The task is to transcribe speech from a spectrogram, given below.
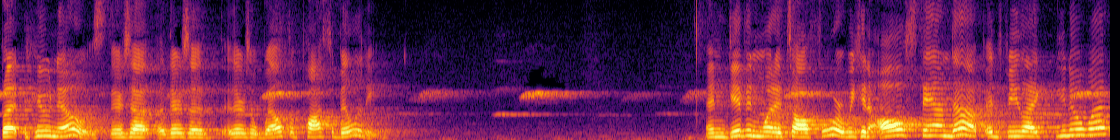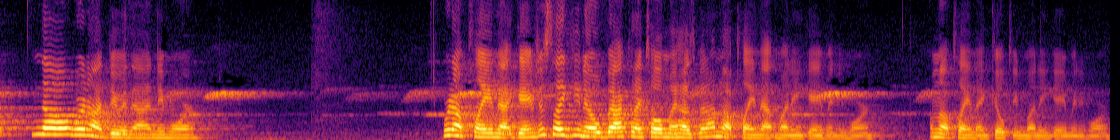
But who knows? There's a there's a there's a wealth of possibility. And given what it's all for, we can all stand up and be like, you know what? No, we're not doing that anymore. We're not playing that game. Just like, you know, back when I told my husband, I'm not playing that money game anymore. I'm not playing that guilty money game anymore.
